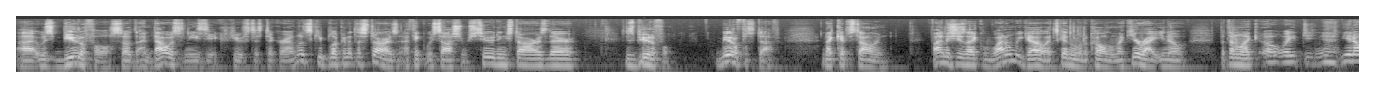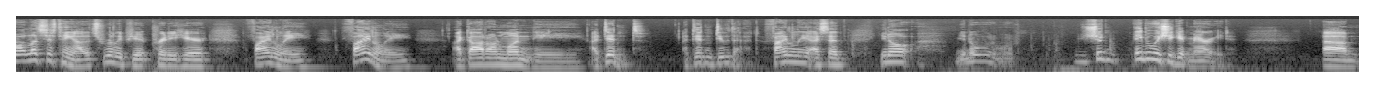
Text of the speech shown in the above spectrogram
Uh, it was beautiful, so th- that was an easy excuse to stick around. Let's keep looking at the stars. I think we saw some shooting stars there. It was beautiful, beautiful stuff. And I kept stalling. Finally, she's like, "Why don't we go? It's getting a little cold." I'm like, "You're right, you know." But then I'm like, "Oh wait, you know what? Let's just hang out. It's really pretty here." Finally, finally, I got on one knee. I didn't. I didn't do that. Finally, I said, you know, you know, you should maybe we should get married. Um,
